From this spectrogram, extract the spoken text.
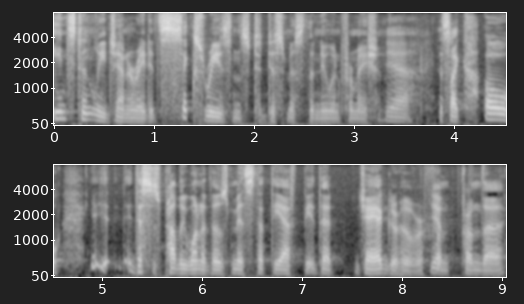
instantly generated six reasons to dismiss the new information. Yeah, it's like, oh, this is probably one of those myths that the FBI, that J. Edgar Hoover from yep. from the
